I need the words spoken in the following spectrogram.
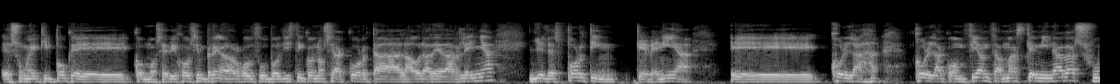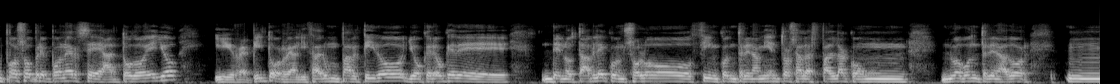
Es un equipo que, como se dijo siempre en el árbol futbolístico, no se acorta a la hora de dar leña y el Sporting que venía eh, con, la, con la confianza más que minada supo sobreponerse a todo ello y repito, realizar un partido yo creo que de, notable con solo cinco entrenamientos a la espalda con un nuevo entrenador. Mm,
